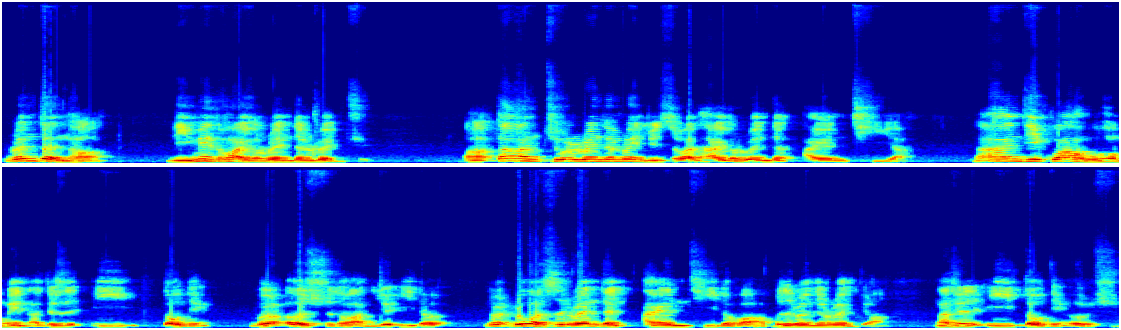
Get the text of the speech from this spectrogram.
random 哈，里面的话有个 random range 啊，当然除了 random range 之外，它有个 random int 啊。那 int 刮弧后面呢，就是一逗点，如果二十的话，你就一逗，如如果是 random int 的话，不是 random range 啊，那就是一逗点二十。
